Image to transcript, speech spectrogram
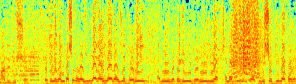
মাৰি দিছে। সেইখিনি গম পাইছোঁ ৰাইজবিলাক আহিলে ৰাইজে ধৰি আমি গোটেইখিনি ধৰি মেলি ইয়াক থানাত দিলোঁ এতিয়া পুলিচে কিবা কৰে।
